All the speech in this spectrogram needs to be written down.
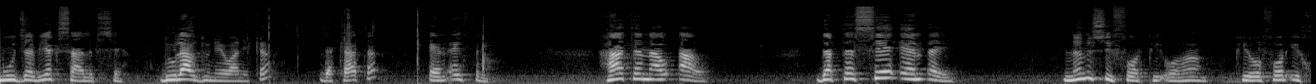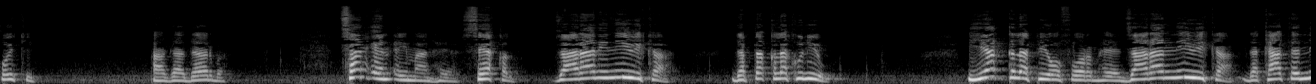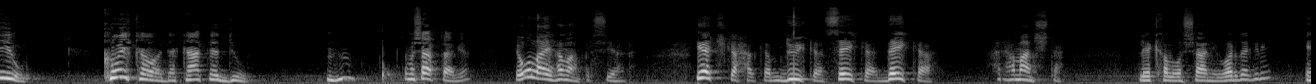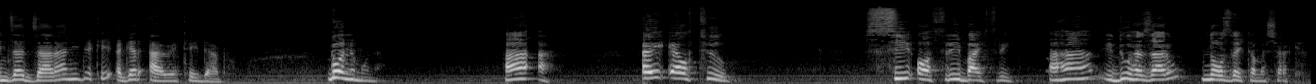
موجەب یەک سالب سێ. دوو لا و دوو نێوانی کە دەکاتە Na3. هاتە ناو ئاو دەبتە سێ Na. نەنووسی فۆر PO ها، PO فۆر ئی خۆیتی. ئاگادار بە. چەند Na مان هەیە؟ سێ قل. جارانی نیوی کە دەبتە قلەک و نیو. یەک قلە پێوە فۆرم هەیە جاران نیوی کە دەکاتە نیو کۆی کەوە دەکاتە دوو مەشا قوتابیە ئێ وڵی هەمان پرسیارە یەکیکە حەکەم دویکە سیکە دەیکە هەر هەمان شتە لێک هەڵوەشانی وەردەگری ئینجا جارانی دەکەی ئەگەر ئاوێتەی دابوو بۆ نمونە ئا ئا AL two CO three by three ئەها ئی دوو هەزار و نۆزدەی تەمەشاکە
